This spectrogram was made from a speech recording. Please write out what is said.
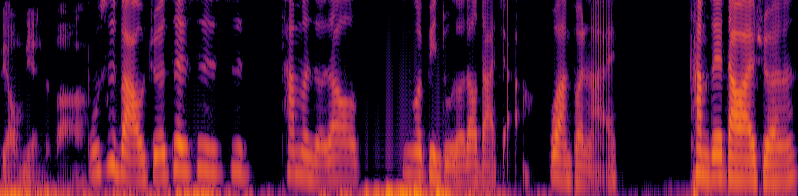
表面了吧？不是吧？我觉得这次是他们惹到，因为病毒惹到大家，不然本来他们这些大外宣、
